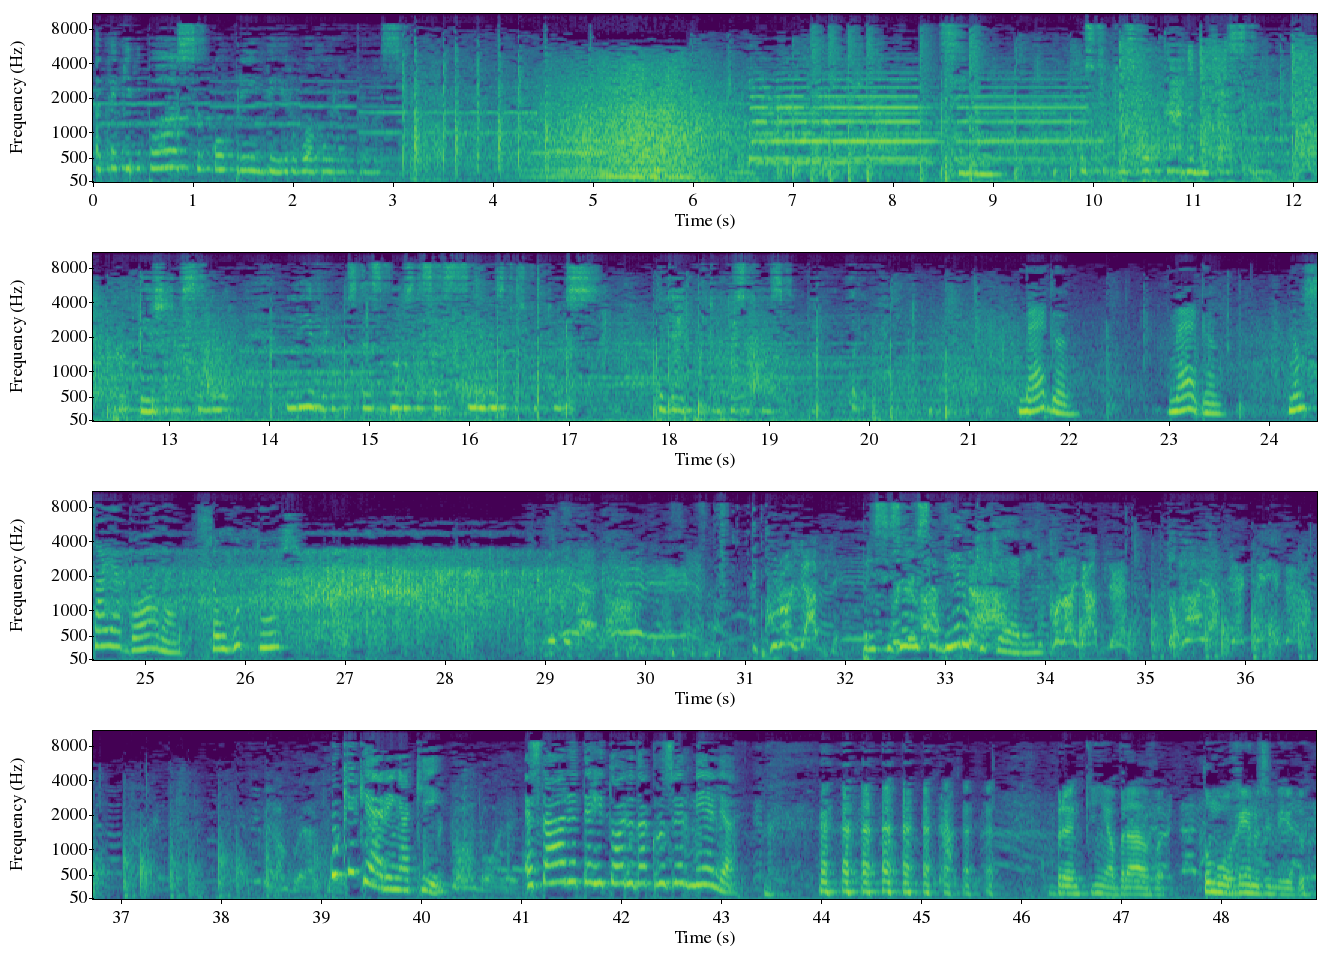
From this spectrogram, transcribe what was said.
até que possam compreender o amor ao próximo. Senhor, os futuros voltaram a passar. Proteja-nos, Senhor Livra-nos das mãos assassinas dos futuros. Olhai por todos nós. Megan, Megan, não sai agora. São Rutus. Precisamos saber o que querem. O que querem aqui? Esta área é território da Cruz Vermelha. Branquinha brava. Tô morrendo de medo.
